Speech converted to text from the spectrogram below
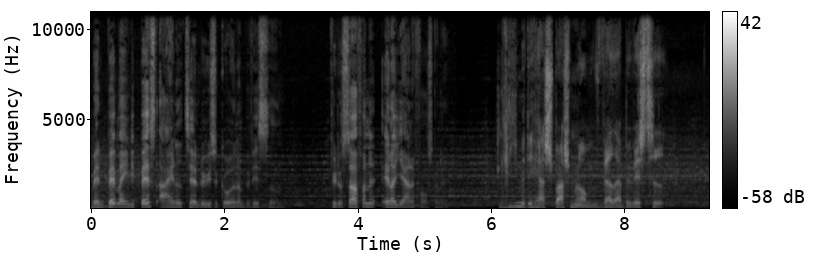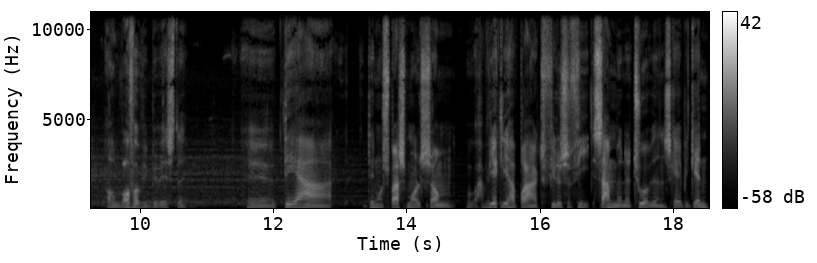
Men hvem er egentlig bedst egnet til at løse gåden om bevidstheden? Filosoferne eller hjerneforskerne? Lige med det her spørgsmål om, hvad er bevidsthed, og hvorfor vi er bevidste, øh, det, er, det er nogle spørgsmål, som virkelig har bragt filosofi sammen med naturvidenskab igen.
